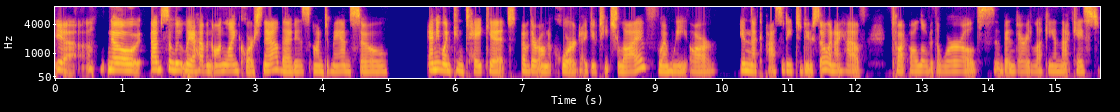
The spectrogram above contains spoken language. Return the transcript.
Yeah. No, absolutely. I have an online course now that is on demand. So anyone can take it of their own accord. I do teach live when we are in the capacity to do so. And I have taught all over the world. I've been very lucky in that case to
